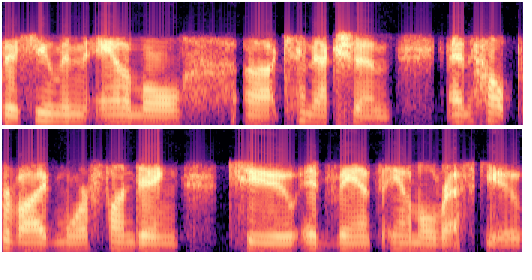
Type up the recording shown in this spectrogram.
the human animal uh, connection and help provide more funding to advance animal rescue.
